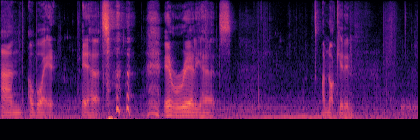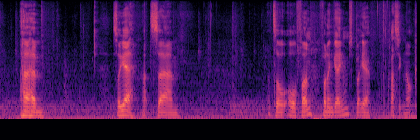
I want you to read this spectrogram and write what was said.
And oh boy, it it hurts. it really hurts. I'm not kidding. Um. So yeah, that's um. That's all, all fun, fun and games, but yeah, classic Nock.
